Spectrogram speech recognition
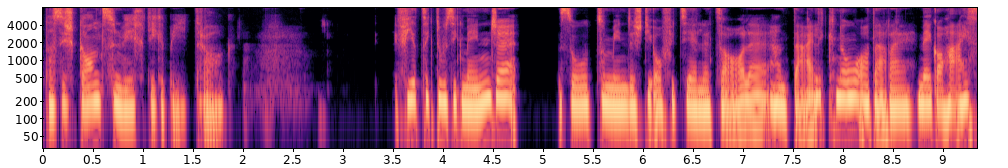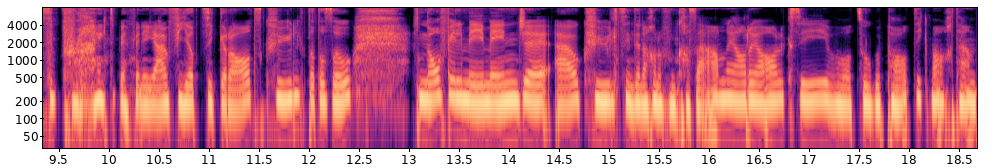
Das ist ganz ein wichtiger Beitrag. 40.000 Menschen so zumindest die offiziellen Zahlen, haben teilgenommen an dieser mega heißen Pride. Wir haben auch 40 Grad gefühlt oder so. Noch viel mehr Menschen auch gefühlt sind dann nachher auf dem Kaserneareal gewesen, wo zu Party gemacht haben.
